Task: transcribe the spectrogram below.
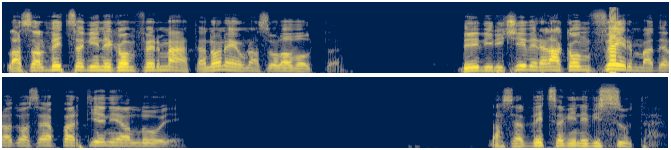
La salvezza viene confermata, non è una sola volta. Devi ricevere la conferma della tua se appartieni a Lui. La salvezza viene vissuta.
